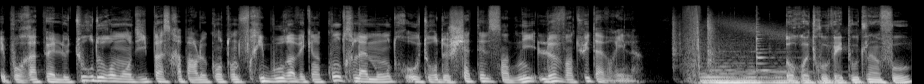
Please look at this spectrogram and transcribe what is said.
Et pour rappel, le Tour de Romandie passera par le canton de Fribourg avec un contre-la-montre autour de Châtel-Saint-Denis le 28 avril. Retrouvez toute l'info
